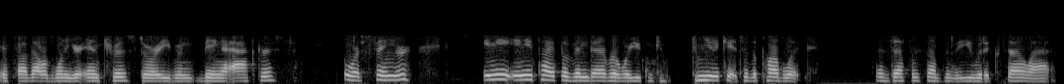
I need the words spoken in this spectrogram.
if uh, that was one of your interests, or even being an actress or a singer. Any any type of endeavor where you can com- communicate to the public is definitely something that you would excel at.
